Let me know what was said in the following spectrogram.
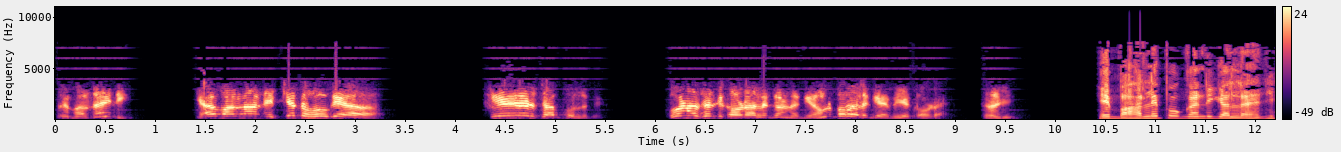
ਕੋਈ ਮੰਨਣਾ ਹੀ ਨਹੀਂ। ਕਿਆ ਮੰਨਣਾ? ਨਿਸ਼ਚਿਤ ਹੋ ਗਿਆ। ਫੇਰ ਸਭ ਭੁੱਲ ਗਏ। ਹੁਣ ਅਸਲ ਚ ਕੌੜਾ ਲੱਗਣ ਲੱਗਿਆ। ਹੁਣ ਪਤਾ ਲੱਗਿਆ ਵੀ ਇਹ ਕੌੜਾ ਹੈ। ਹਾਂਜੀ ਇਹ ਬਾਹਰਲੇ ਭੋਗਾਂ ਦੀ ਗੱਲ ਹੈ ਜੀ?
